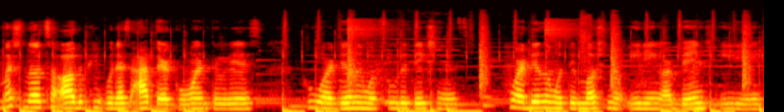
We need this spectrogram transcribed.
much love to all the people that's out there going through this, who are dealing with food addictions who are dealing with emotional eating or binge eating,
